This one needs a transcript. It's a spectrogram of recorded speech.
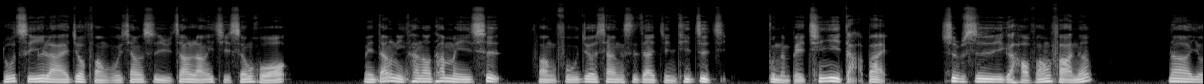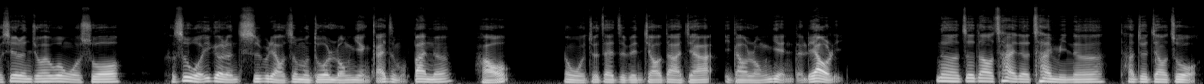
如此一来，就仿佛像是与蟑螂一起生活。每当你看到它们一次，仿佛就像是在警惕自己，不能被轻易打败，是不是一个好方法呢？那有些人就会问我说：“可是我一个人吃不了这么多龙眼，该怎么办呢？”好，那我就在这边教大家一道龙眼的料理。那这道菜的菜名呢，它就叫做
